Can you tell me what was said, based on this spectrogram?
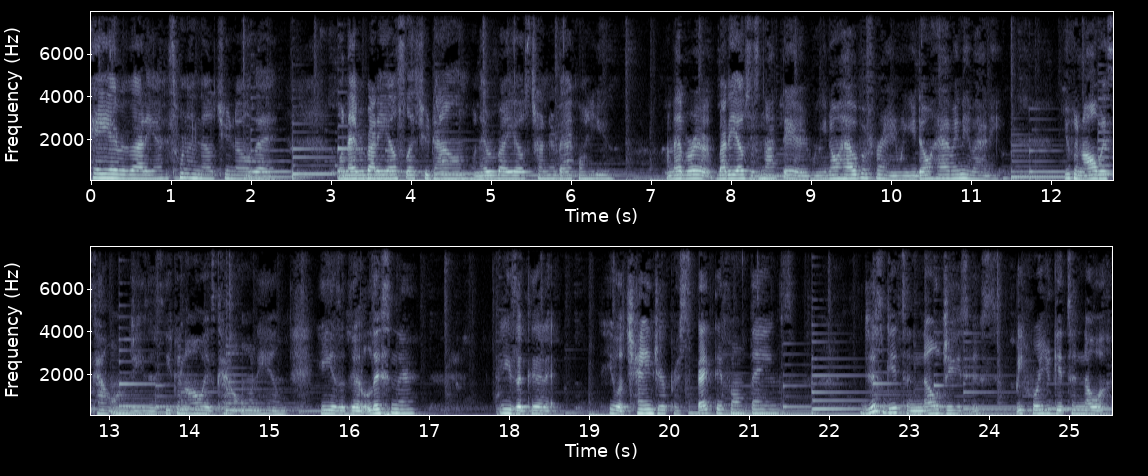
Hey everybody, I just want to let you know that when everybody else lets you down, when everybody else turn their back on you, when everybody else is not there, when you don't have a friend, when you don't have anybody, you can always count on Jesus. You can always count on him. He is a good listener. He's a good he will change your perspective on things. Just get to know Jesus before you get to know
